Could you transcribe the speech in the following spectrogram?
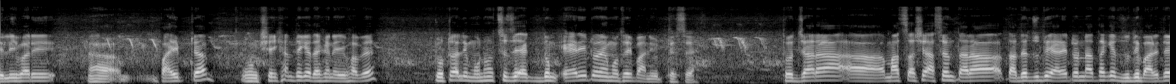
ডেলিভারি পাইপটা এবং সেইখান থেকে দেখেন এইভাবে টোটালি মনে হচ্ছে যে একদম অ্যারেটনের মতোই পানি উঠতেছে। তো যারা মাছ চাষে আছেন তারা, তাদের যদি অ্যারেটন না থাকে, যদি বাড়িতে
